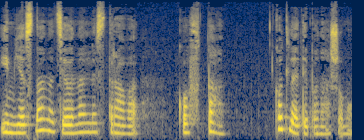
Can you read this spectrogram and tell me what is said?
і м'ясна національна страва кофта, котлети по-нашому.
